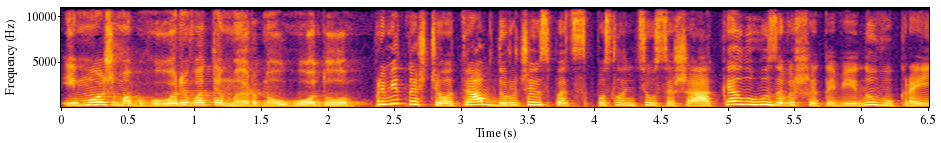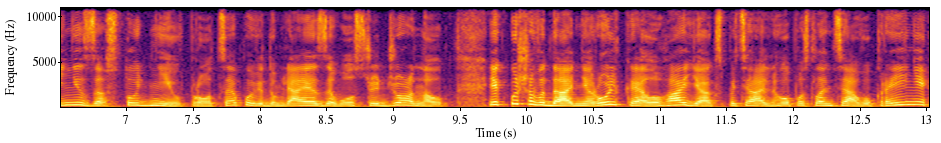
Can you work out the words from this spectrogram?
і можемо обговорювати мирну угоду. Примітно, що Трамп доручив спецпосланцю США Келогу завершити війну в Україні за 100 днів. Про це повідомляє The Wall Street Journal. Як пише видання, роль Келога як спеціального посланця в Україні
